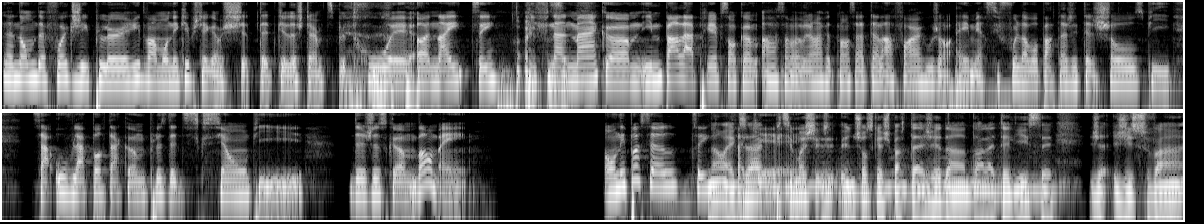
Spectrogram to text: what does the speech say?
le nombre de fois que j'ai pleuré devant mon équipe, j'étais comme shit, peut-être que là j'étais un petit peu trop euh, honnête, tu sais. Puis finalement comme ils me parlent après puis sont comme ah ça m'a vraiment fait penser à telle affaire ou genre hey merci full d'avoir partagé telle chose puis ça ouvre la porte à comme plus de discussions puis de juste comme bon ben on n'est pas seul, tu sais. Non, exact. que- Puis, tu sais, moi, une chose que je partageais dans, dans l'atelier, c'est j'ai souvent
